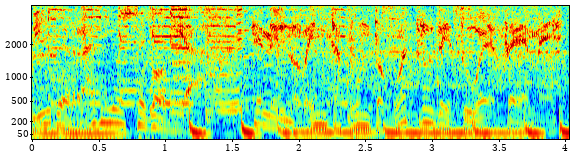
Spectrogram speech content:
Vive Radio Segovia en el 90.4 de tu FM.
